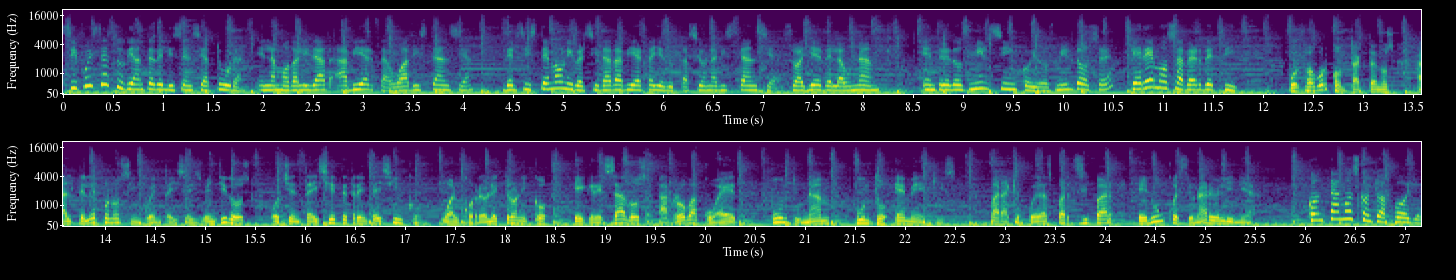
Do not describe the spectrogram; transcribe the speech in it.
Si fuiste estudiante de licenciatura en la modalidad abierta o a distancia del Sistema Universidad Abierta y Educación a Distancia, SOAYE de la UNAM, entre 2005 y 2012, queremos saber de ti. Por favor, contáctanos al teléfono 5622-8735 o al correo electrónico egresados.coaed.unam.mx para que puedas participar en un cuestionario en línea. Contamos con tu apoyo.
